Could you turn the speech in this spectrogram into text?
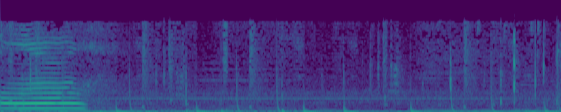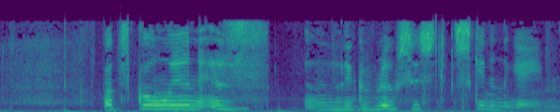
Mm. Let's go in is the grossest skin in the game.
